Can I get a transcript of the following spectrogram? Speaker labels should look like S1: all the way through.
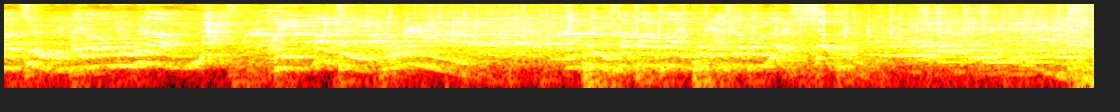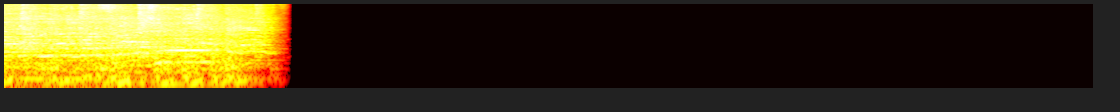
S1: number two in favour of your winner, Matt, the mighty Quinn. And please, one final time, put your hands together for Louis Shelton.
